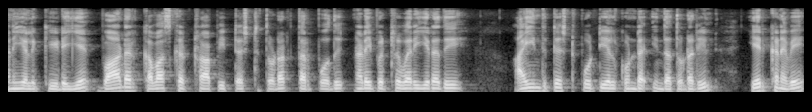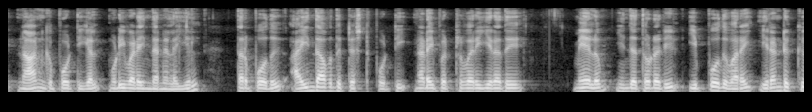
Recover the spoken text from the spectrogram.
அணிகளுக்கு இடையே பார்டர் கவாஸ்கர் டிராபி டெஸ்ட் தொடர் தற்போது நடைபெற்று வருகிறது. ஐந்து டெஸ்ட் போட்டிகள் கொண்ட இந்த தொடரில் ஏற்கனவே நான்கு போட்டிகள் முடிவடைந்த நிலையில் தற்போது ஐந்தாவது டெஸ்ட் போட்டி நடைபெற்று வருகிறது. மேலும் இந்த தொடரில் இப்போது வரை இரண்டுக்கு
